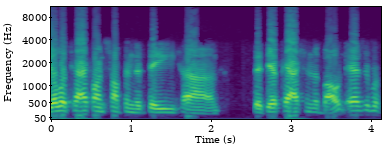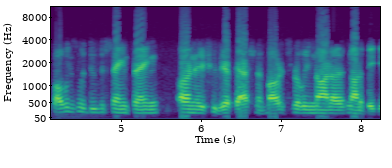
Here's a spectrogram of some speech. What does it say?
they'll attack on something that they uh, that they're passionate about, as the Republicans would do the same thing on an issue they're passionate about. It's really not a not a big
